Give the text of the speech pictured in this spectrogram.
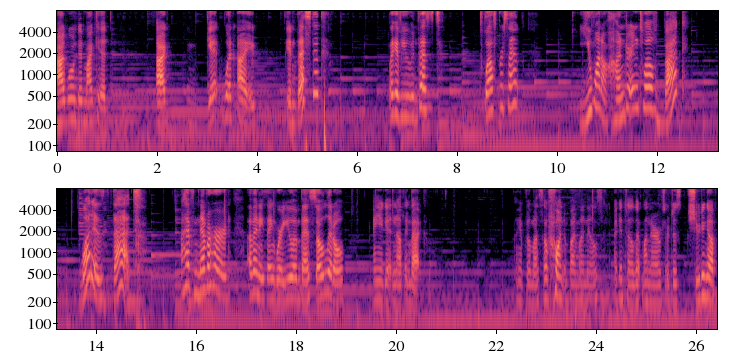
I wounded my kid. I get what I invested. Like if you invest 12%, you want 112 back? What is that? I have never heard of anything where you invest so little and you get nothing back. I can feel myself wanting to bite my nails. I can tell that my nerves are just shooting up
